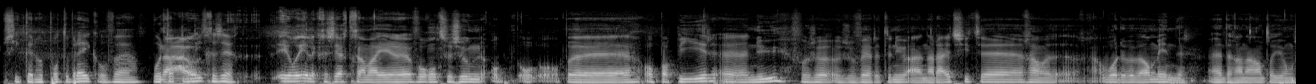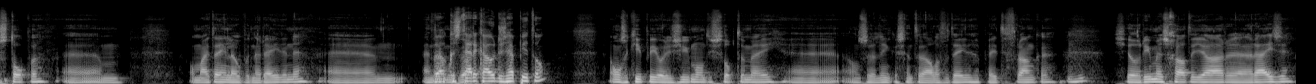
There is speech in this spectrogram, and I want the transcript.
misschien kunnen we potten breken. Of eh, wordt dat Nou, nog niet gezegd? Heel eerlijk gezegd gaan wij eh, volgend seizoen op, op, op, eh, op papier nu, voor zo, zover het er nu aan naar uitziet, gaan we, worden we wel minder. Er gaan een aantal jongens stoppen, ehm, om uiteenlopende redenen. Ehm, en Welke moet wel- sterkhouders heb je dan? Onze keeper Joris Zuurman die stopt ermee. Eh, onze linker centrale verdediger Peter Franke. Gilles Riemens gaat een jaar reizen.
